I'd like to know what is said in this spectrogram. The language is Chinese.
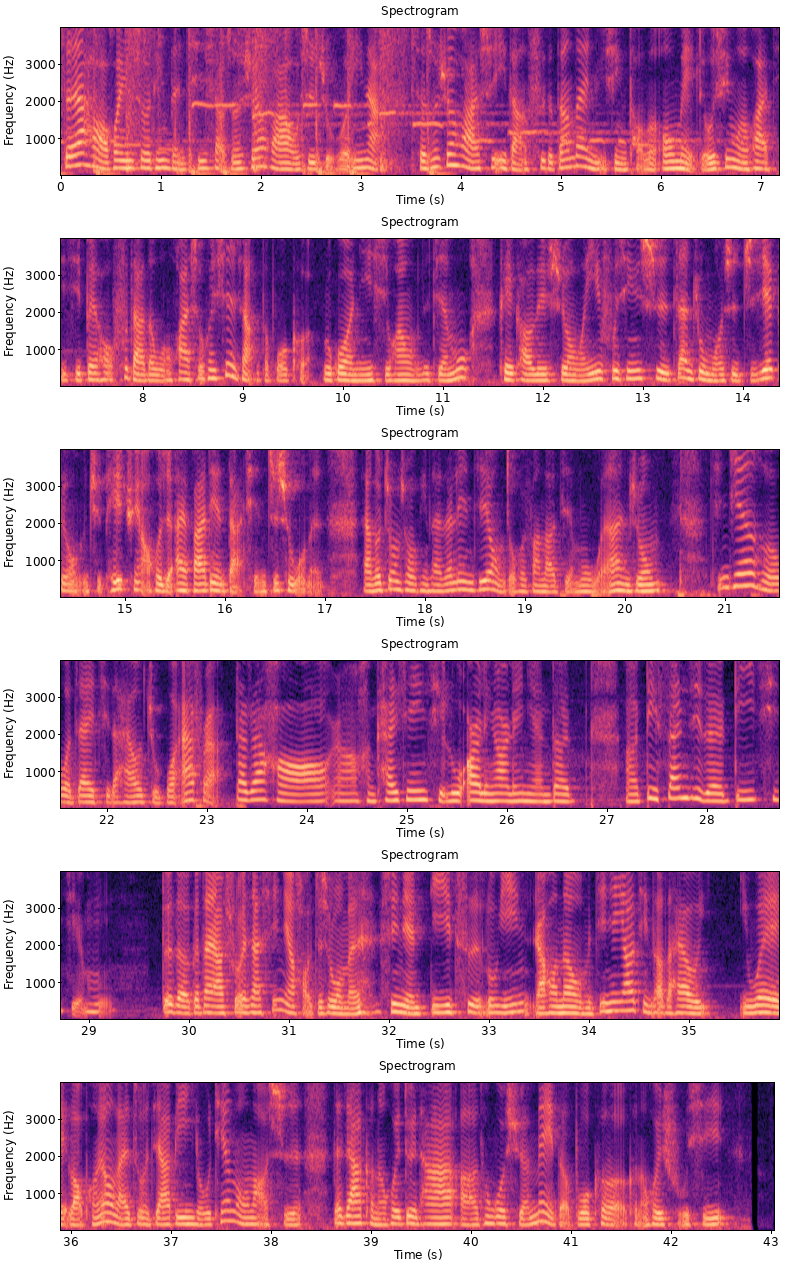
大家好，欢迎收听本期小声喧哗，我是主播伊娜。小声喧哗是一档四个当代女性讨论欧美流行文化及其背后复杂的文化社会现象的播客。如果你喜欢我们的节目，可以考虑使用文艺复兴式赞助模式，直接给我们去 Patreon 或者爱发电打钱支持我们。两个众筹平台的链接我们都会放到节目文案中。今天和我在一起的还有主播 Afra，大家好，然后很开心一起录二零二零年的呃第三季的第一期节目。对的，跟大家说一下新年好，这是我们 新年第一次录音。然后呢，我们今天邀请到的还有一位老朋友来做嘉宾，游天龙老师。大家可能会对他呃通过选美的播客可能会熟悉。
